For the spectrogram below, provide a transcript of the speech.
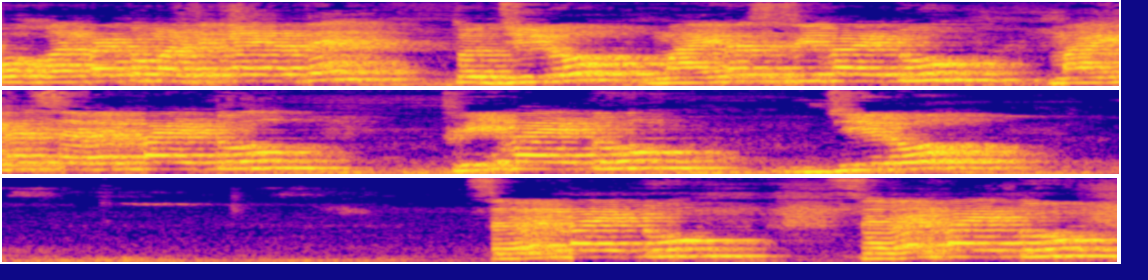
वन बाय टू मल्टीप्लाई करते हैं तो zero minus three by two minus seven by two three by two, zero, seven by two, seven by two,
